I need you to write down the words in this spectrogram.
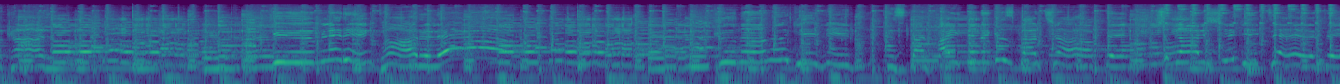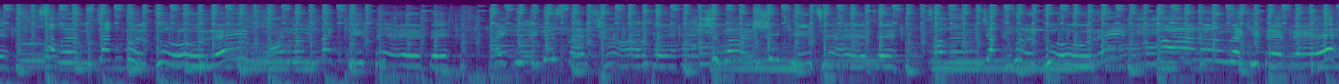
akar Güğümlerin parlıyor. Kınalı gelin Kızlar haydini kızlar çape Şu karşı tepe Salıncak mı kureyim Karnındaki bebe Haydini kızlar çape Şu karşı tepe Salıncak mı kureyim Karnındaki bebe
